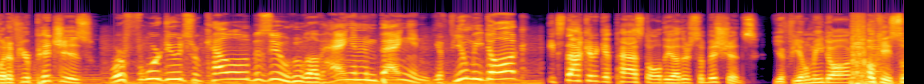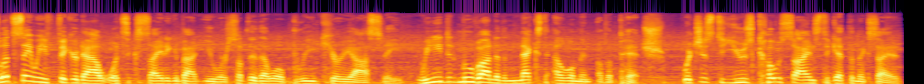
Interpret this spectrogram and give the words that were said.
But if your pitch is, We're four dudes from Kalamazoo who love hanging and banging. You feel me, dog? It's not going to get past all the other submissions. You feel me, dog? Okay, so let's say we figured out what's exciting about you or something that will breed curiosity. We need to move on to the next element of a pitch, which is to use cosigns to get them excited.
